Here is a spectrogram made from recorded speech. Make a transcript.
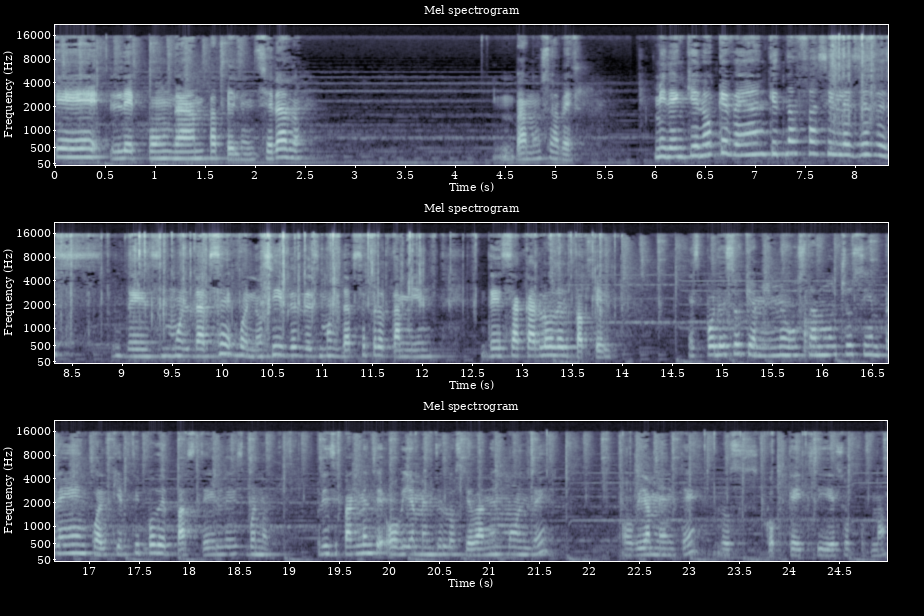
que le pongan papel encerado. Vamos a ver. Miren, quiero que vean qué tan fácil es de desmoldarse. Bueno, sí, de desmoldarse, pero también de sacarlo del papel. Es por eso que a mí me gusta mucho siempre en cualquier tipo de pasteles. Bueno, principalmente, obviamente, los que van en molde. Obviamente, los cupcakes y eso, pues no.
